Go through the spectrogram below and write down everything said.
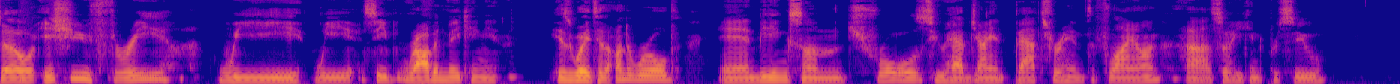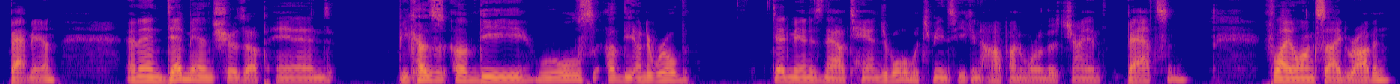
so issue 3 we we see Robin making his way to the underworld and meeting some trolls who have giant bats for him to fly on uh, so he can pursue Batman. And then Deadman shows up, and because of the rules of the underworld, Deadman is now tangible, which means he can hop on one of those giant bats and fly alongside Robin.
